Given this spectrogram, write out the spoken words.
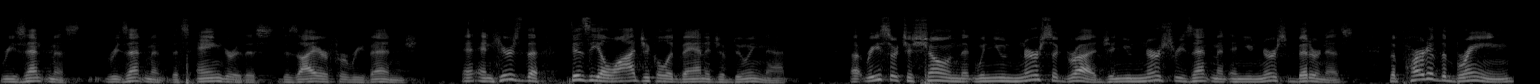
resentment, resentment, this anger, this desire for revenge. And, and here's the physiological advantage of doing that. Uh, research has shown that when you nurse a grudge and you nurse resentment and you nurse bitterness, the part of the brain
